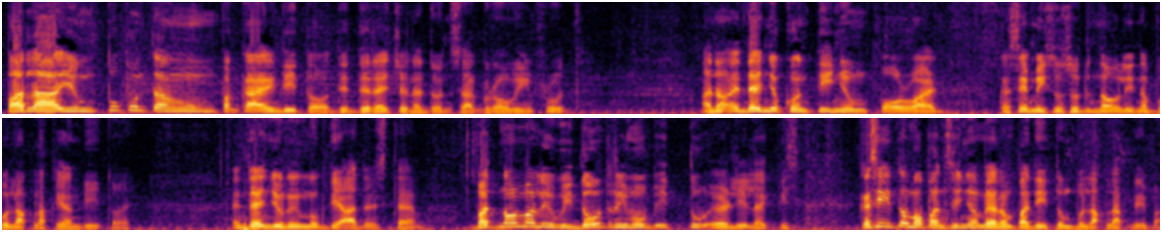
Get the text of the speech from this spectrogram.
Para yung pupuntang pagkain dito, didiretso na doon sa growing fruit. Ano, and then you continue forward. Kasi may susunod na uli na bulaklak yan dito eh. And then you remove the other stem. But normally, we don't remove it too early like this. Kasi ito, mapansin nyo, meron pa ditong bulaklak, di ba?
